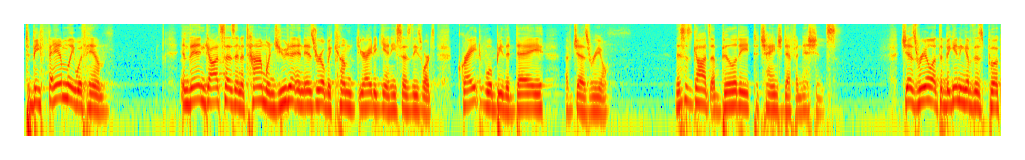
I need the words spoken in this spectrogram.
to be family with Him. And then God says, in a time when Judah and Israel become great again, He says these words Great will be the day of Jezreel. This is God's ability to change definitions. Jezreel at the beginning of this book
